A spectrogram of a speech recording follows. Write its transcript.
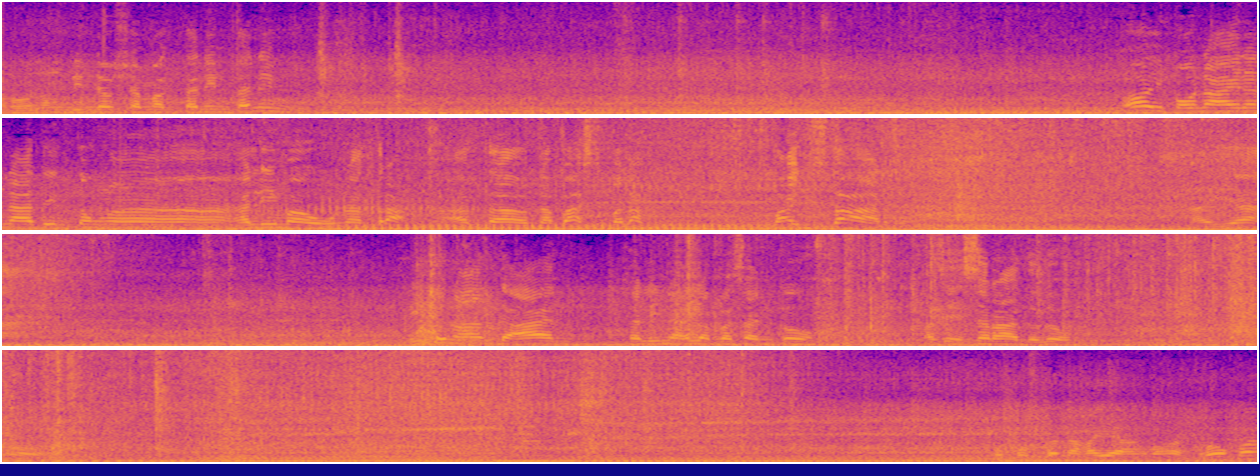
Marunong din daw siya magtanim-tanim. Oy, paunahin na natin tong ah, halimaw na truck at uh, na bus pala. 5 star. Ayan. Ito na ang daan sa linalabasan ko. Kasi sarado doon. Oh. Kumusta na kaya ang mga tropa?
